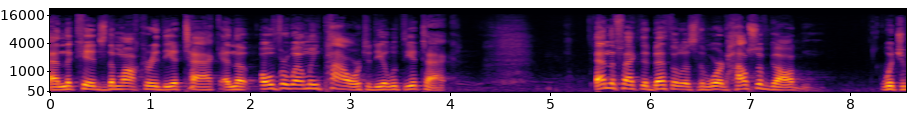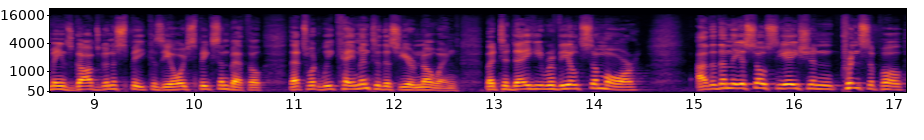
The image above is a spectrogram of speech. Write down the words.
and the kids, the mockery, the attack, and the overwhelming power to deal with the attack. And the fact that Bethel is the word house of God, which means God's going to speak because he always speaks in Bethel. That's what we came into this year knowing. But today he revealed some more. Other than the association principle,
